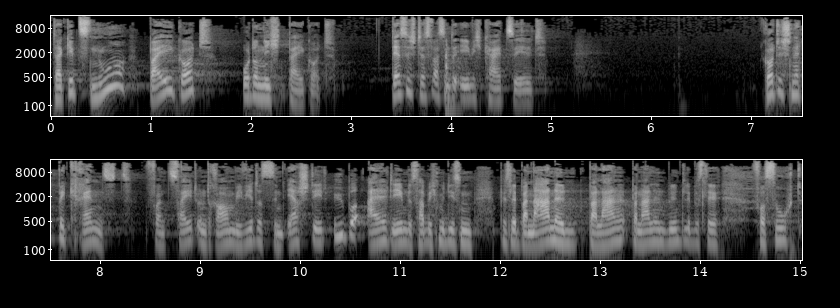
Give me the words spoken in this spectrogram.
Da gibt es nur bei Gott oder nicht bei Gott. Das ist das, was in der Ewigkeit zählt. Gott ist nicht begrenzt von Zeit und Raum, wie wir das sind. Er steht über all dem. Das habe ich mit diesem bisschen banalen, banalen Bild ein bisschen versucht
